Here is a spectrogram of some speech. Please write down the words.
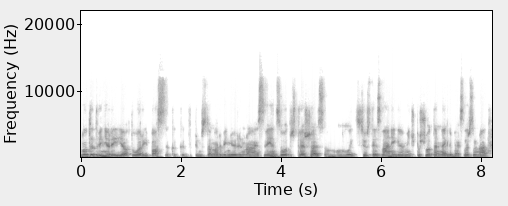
Nu, tad viņi arī jau to arī pasaka, kad pirms tam ar viņu ir runājis viens, otrs, trešais, un, un līdz justies vainīgiem, viņš par šo te negribēs vairs runāt.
